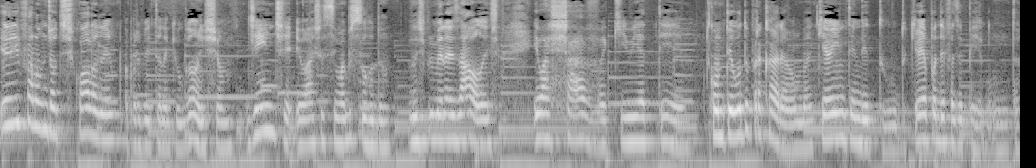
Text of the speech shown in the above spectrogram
E aí, falando de autoescola, né? Aproveitando aqui o gancho, gente, eu acho assim um absurdo. Nas primeiras aulas, eu achava que eu ia ter conteúdo pra caramba, que eu ia entender tudo, que eu ia poder fazer pergunta,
